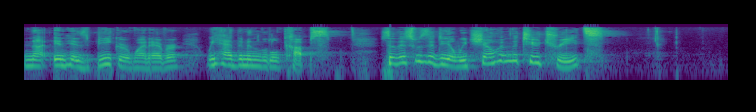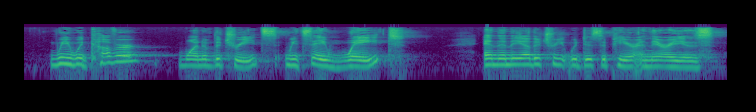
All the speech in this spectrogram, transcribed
nut in his beak or whatever. We had them in little cups. So this was the deal. We'd show him the two treats. We would cover one of the treats. We'd say, wait. And then the other treat would disappear and there he is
